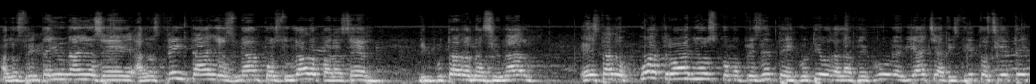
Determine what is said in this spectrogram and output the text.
a los 31 años, eh, a los 30 años me han postulado para ser diputado nacional. He estado cuatro años como presidente ejecutivo de la FEJUVE Viacha, Distrito 7.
